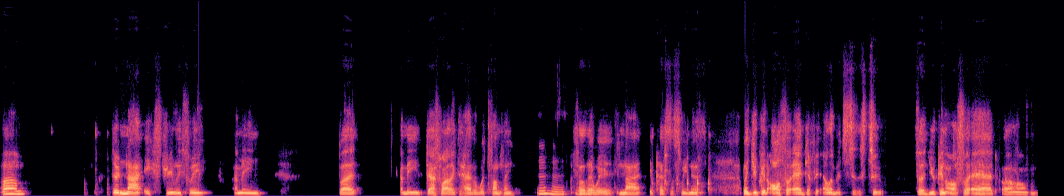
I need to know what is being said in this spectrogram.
Um, they're not extremely sweet. I mean, but I mean that's why I like to have it with something, mm-hmm. so that way it's not it cuts the sweetness. But you can also add different elements to this too. So you can also add. Um,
